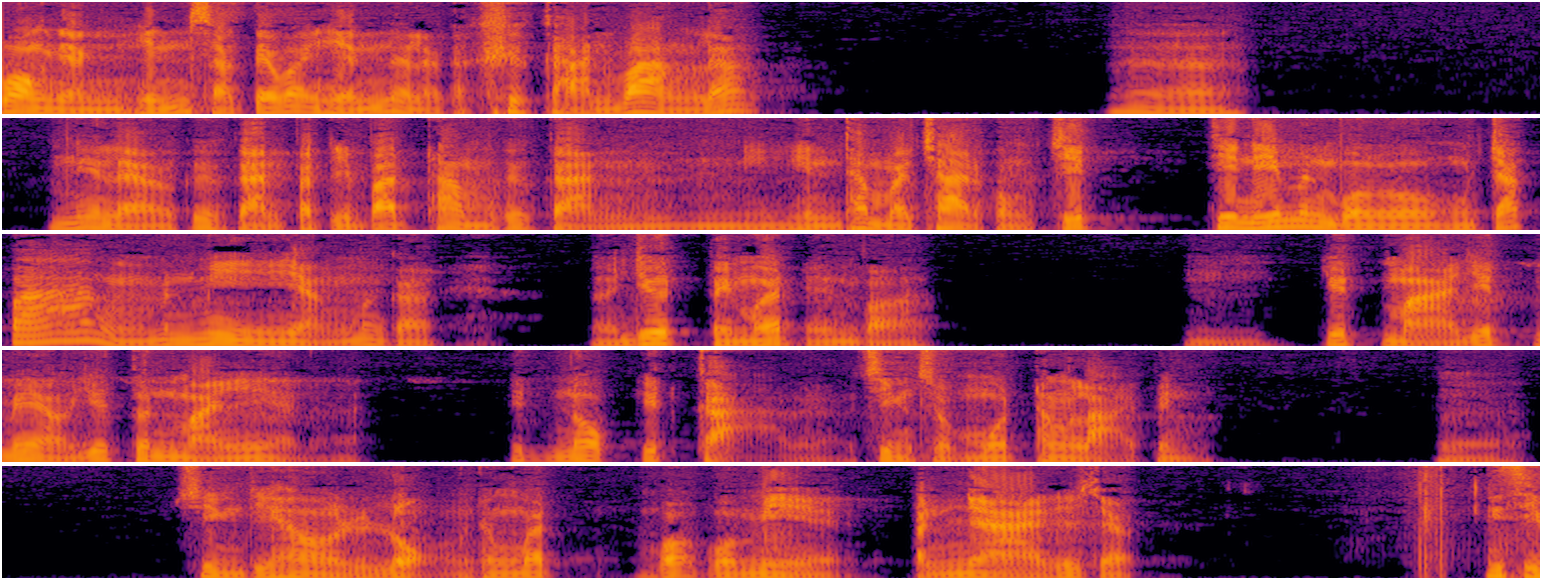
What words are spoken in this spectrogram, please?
มองอย่างเห็นสักแต่ว่าเห็นนั่นแหละก็คือการว่างแล้วนี่แหละคือการปฏิบัติธรรมคือการเห็นธรรมชาติของจิต ทีนี้มันบ่จักบ้าง มันมีอย่างมันก็ ยืดไปเมดเห็นบ่ ยึดหมายึดแมว ยึดต้นไม้นะยึดนกยึดกาสิ่งสมมติทั้งหลายเป็นเออสิ่งที่เฮาหลงทั้งหมดเพราะบ่มีปัญญาที่จะนี่สิ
